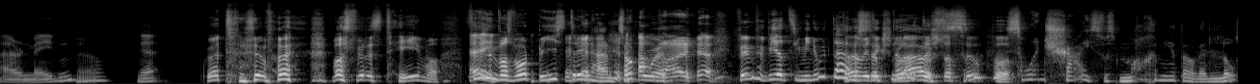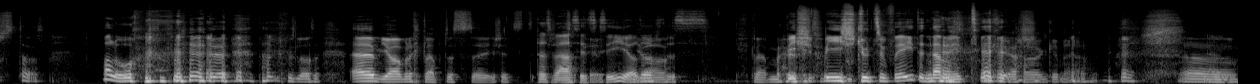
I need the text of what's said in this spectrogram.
Iron Maiden. Ja. Ja. Gut. was für ein Thema. Hey. Film, was Wort Beast drin haben. So gut. 45 Minuten haben Das wir wieder geschnurrt, das ist Applaus. super. So ein Scheiß, was machen wir da? Wer lost das? Hallo. Danke fürs Hören. Ähm, ja, aber ich glaube, das äh, ist jetzt. Das wäre es okay. jetzt gewesen, oder? Ja, Das, ich glaube, wir bist, bist du zufrieden damit? ja, genau.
